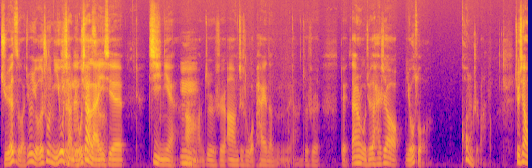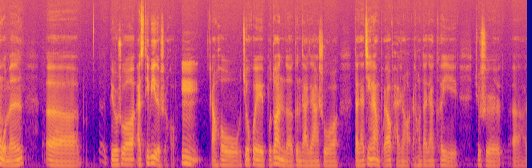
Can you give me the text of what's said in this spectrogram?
抉择，就是有的时候你又想留下来一些纪念嗯啊，就是啊，这是我拍的，怎么怎么样，就是对，但是我觉得还是要有所控制吧，就像我们呃，比如说 STB 的时候。嗯，然后就会不断的跟大家说，大家尽量不要拍照，然后大家可以就是呃，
